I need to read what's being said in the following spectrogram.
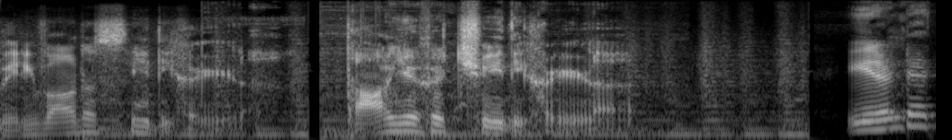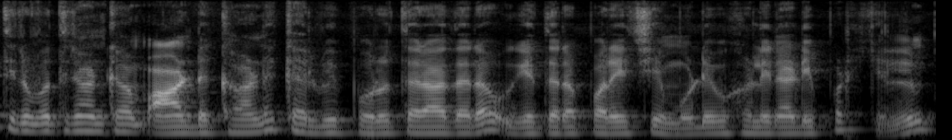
விரிவான செய்திகள் தாயகச் செய்திகள். இரண்டாயிரத்தி இருபத்தி நான்காம் ஆண்டுக்கான கல்வி பொருத்தராதர உயர்தர பரீட்சை முடிவுகளின் அடிப்படையில்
